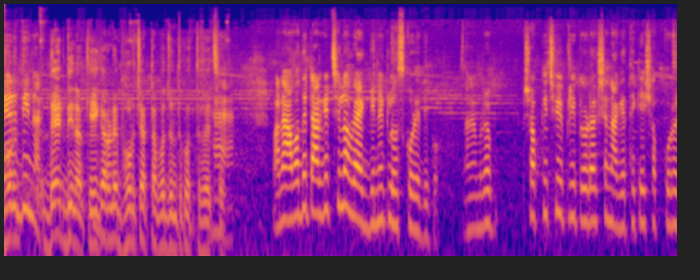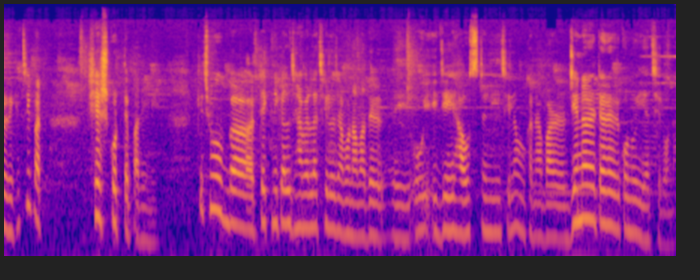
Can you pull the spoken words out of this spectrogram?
দেড় দিন আর কি। দেড় দিন আর কি এই কারণে ভোর চারটা পর্যন্ত করতে হয়েছে। হ্যাঁ মানে আমাদের টার্গেট ছিল আমরা একদিনে ক্লোজ করে দিব। মানে আমরা সব কিছুই প্রি প্রোডাকশন আগে থেকেই সব করে রেখেছি বাট শেষ করতে পারিনি। কিছু টেকনিক্যাল ঝামেলা ছিল যেমন আমাদের এই ওই যে হাউসটা নিয়েছিলাম ওখানে আবার জেনারেটরের কোনো ইয়ে ছিল না।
